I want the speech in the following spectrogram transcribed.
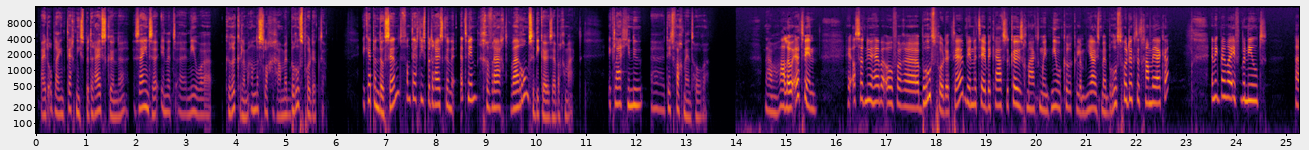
Bij de opleiding Technisch Bedrijfskunde zijn ze in het nieuwe curriculum aan de slag gegaan met beroepsproducten. Ik heb een docent van technisch bedrijfskunde, Edwin, gevraagd waarom ze die keuze hebben gemaakt. Ik laat je nu uh, dit fragment horen. Nou, hallo Edwin. Hey, als we het nu hebben over uh, beroepsproducten, hè, binnen TBK heeft de keuze gemaakt om in het nieuwe curriculum juist met beroepsproducten te gaan werken. En ik ben wel even benieuwd, uh,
